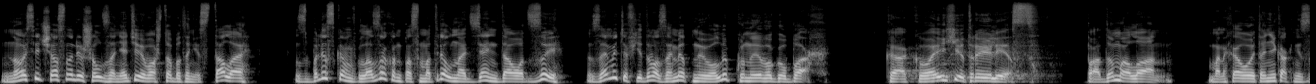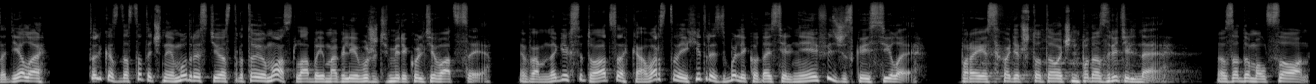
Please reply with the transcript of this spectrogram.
но сейчас он решил занять её во что бы то ни стало. С блеском в глазах он посмотрел на Дзянь Дао Цзы, заметив едва заметную улыбку на его губах. «Какой хитрый лис!» – подумал он. Манхао это никак не задело, только с достаточной мудростью и остротой ума слабые могли выжить в мире культивации. Во многих ситуациях коварство и хитрость были куда сильнее физической силы. «Происходит что-то очень подозрительное», – задумался он.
